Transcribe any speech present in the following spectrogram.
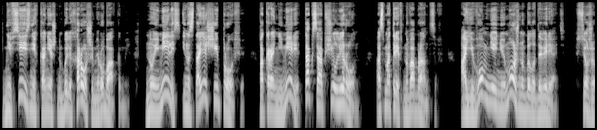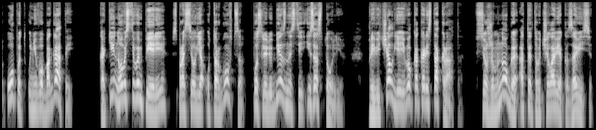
Не все из них, конечно, были хорошими рубаками, но имелись и настоящие профи. По крайней мере, так сообщил Лерон, осмотрев новобранцев. А его мнению можно было доверять. Все же опыт у него богатый. «Какие новости в империи?» – спросил я у торговца после любезности и застолья. Привечал я его как аристократа. Все же многое от этого человека зависит.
